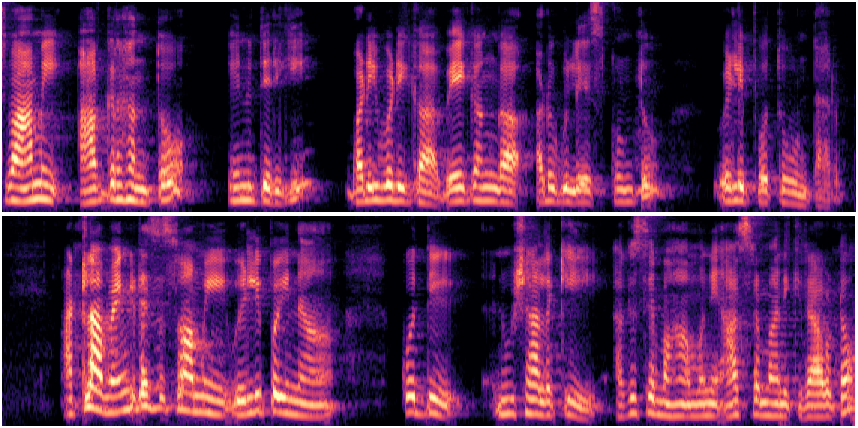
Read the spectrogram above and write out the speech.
స్వామి ఆగ్రహంతో వెనుతిరిగి వడివడిగా వేగంగా అడుగులేసుకుంటూ వెళ్ళిపోతూ ఉంటారు. అట్లా వెంకటేశ్వర స్వామి వెళ్ళిపోయిన కొద్ది నిమిషాలకి అగస్య మహాముని ఆశ్రమానికి రావటం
